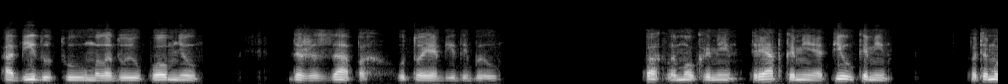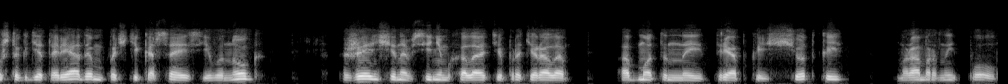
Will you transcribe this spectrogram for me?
Обиду ту молодую помнил, даже запах у той обиды был. Пахло мокрыми тряпками и опилками, потому что где-то рядом, почти касаясь его ног, женщина в синем халате протирала обмотанной тряпкой щеткой мраморный пол.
